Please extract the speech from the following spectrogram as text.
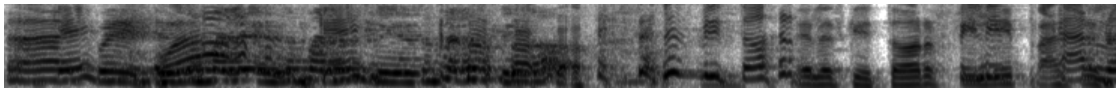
Ay, ¿Ese, fue, el escritor? Es el escritor. El escritor Philip, Carlo.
